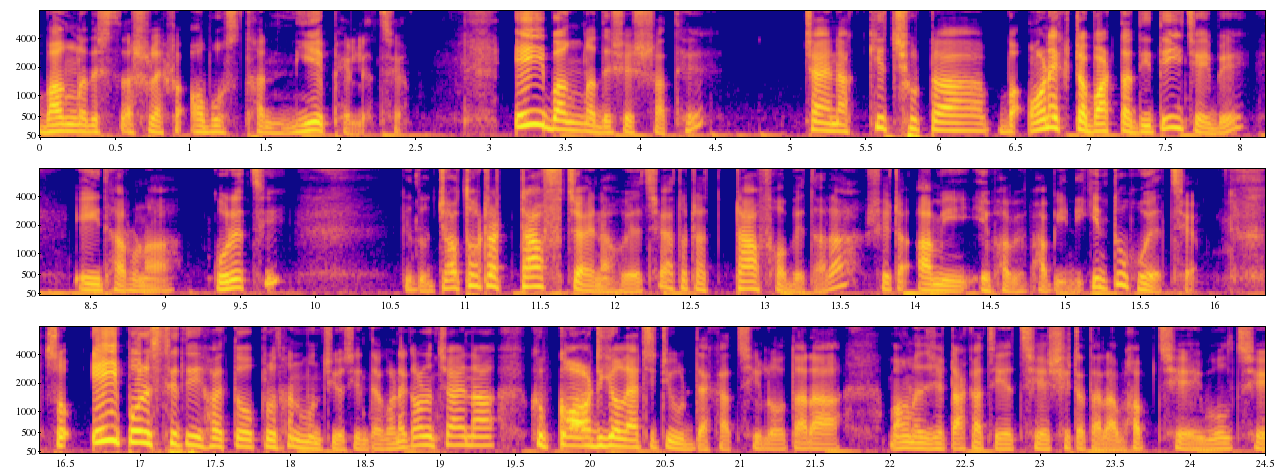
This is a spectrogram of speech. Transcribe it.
বাংলাদেশ আসলে একটা অবস্থান নিয়ে ফেলেছে। এই বাংলাদেশের সাথে চায়না কিছুটা বা অনেকটা বার্তা দিতেই চাইবে, এই ধারণা করেছি। কিন্তু যতটা টাফ চায়না হয়েছে, এতটা টাফ হবে তারা, সেটা আমি এভাবে ভাবিনি, কিন্তু হয়েছে। সো এই পরিস্থিতি হয়তো প্রধানমন্ত্রীও চিন্তা করে কারণ চায়না খুব কর্ডিয়াল অ্যাটিটিউড দেখাচ্ছিল, তারা বাংলাদেশে টাকা চেয়েছে, সেটা তারা ভাবছে, বলছে।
